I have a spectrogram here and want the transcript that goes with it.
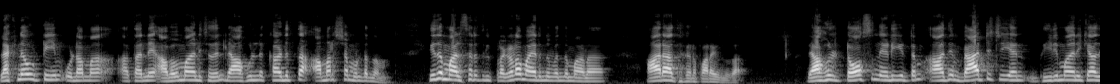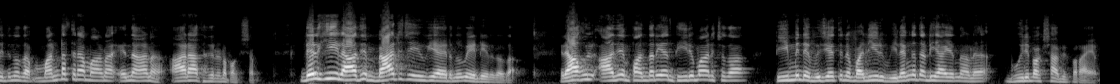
ലക്നൗ ടീം ഉടമ തന്നെ അപമാനിച്ചതിൽ രാഹുലിന് കടുത്ത അമർഷമുണ്ടെന്നും ഇത് മത്സരത്തിൽ പ്രകടമായിരുന്നുവെന്നുമാണ് ആരാധകർ പറയുന്നത്. രാഹുൽ ടോസ് നേടിയിട്ടും ആദ്യം ബാറ്റ് ചെയ്യാൻ തീരുമാനിക്കാതിരുന്നത് മണ്ടത്തരമാണ് എന്നാണ് ആരാധകരുടെ പക്ഷം. ഡൽഹിയിൽ ആദ്യം ബാറ്റ് ചെയ്യുകയായിരുന്നു വേണ്ടിയിരുന്നത്. രാഹുൽ ആദ്യം പന്തറിയാൻ തീരുമാനിച്ചത് ടീമിന്റെ വിജയത്തിന് വലിയൊരു വിലങ്ങ് തടിയായെന്നാണ് ഭൂരിപക്ഷ അഭിപ്രായം.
